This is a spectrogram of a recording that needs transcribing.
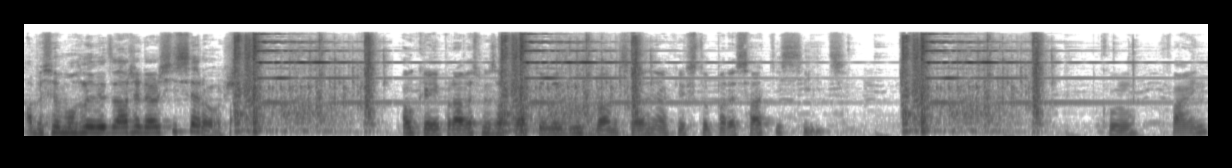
aby jsme mohli vytvářet další seroš. OK, právě jsme zaplatili dluh bance, nějakých 150 tisíc. Cool, fajn.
